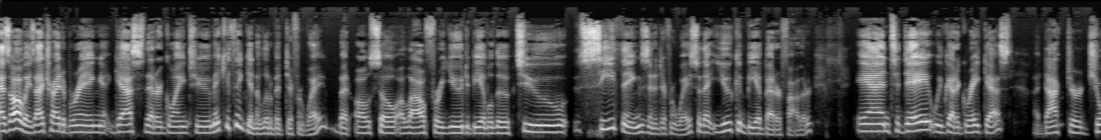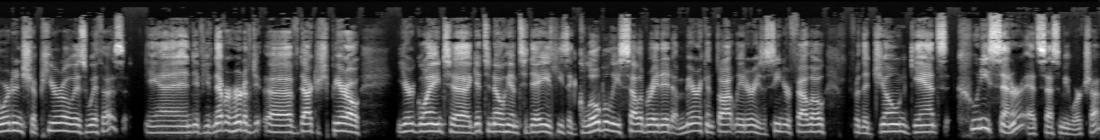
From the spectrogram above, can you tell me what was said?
As always, I try to bring guests that are going to make you think in a little bit different way, but also allow for you to be able to, to see things in a different way so that you can be a better father. And today we've got a great guest. Uh, Dr. Jordan Shapiro is with us. And if you've never heard of, uh, of Dr. Shapiro, you're going to get to know him today. He's a globally celebrated American thought leader. He's a senior fellow for the Joan Ganz Cooney Center at Sesame Workshop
